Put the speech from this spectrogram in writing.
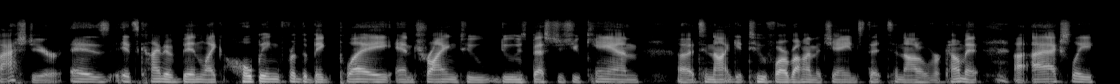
last year as it's kind of been like hoping for the big play and trying to do as best as you can uh, to not get too far behind the chains to to not overcome it. I I actually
